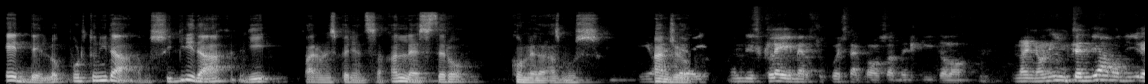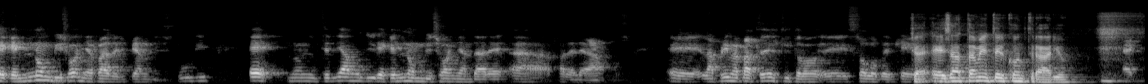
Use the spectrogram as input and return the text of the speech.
e dell'opportunità, la possibilità di fare un'esperienza all'estero con l'Erasmus. Io Angelo. Un disclaimer su questa cosa del titolo. Noi non intendiamo dire che non bisogna fare il piano di studi, e non intendiamo dire che non bisogna andare a fare l'Erasmus. Eh, la prima parte del titolo è solo perché... Cioè, è esattamente il contrario. Ecco,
